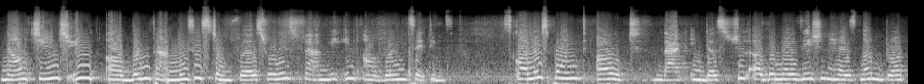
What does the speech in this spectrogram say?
Now change in urban family system. First one is family in urban settings. Scholars point out that industrial urbanization has not brought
